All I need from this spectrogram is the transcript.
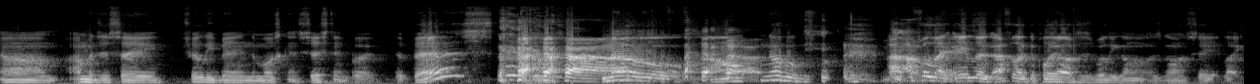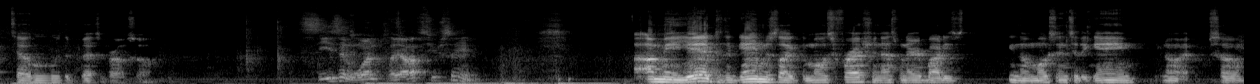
Um, I'm gonna just say Philly been the most consistent, but the best? no. No, I don't. I, I feel like, hey, look, I feel like the playoffs is really gonna is gonna say like tell who's the best, bro. So Season one playoffs, you're saying? I mean, yeah, because the game is like the most fresh, and that's when everybody's you know most into the game. You know, so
